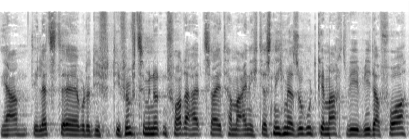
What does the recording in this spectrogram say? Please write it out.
ja, die letzte oder die, die 15 Minuten vor der Halbzeit haben wir eigentlich das nicht mehr so gut gemacht wie, wie davor.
